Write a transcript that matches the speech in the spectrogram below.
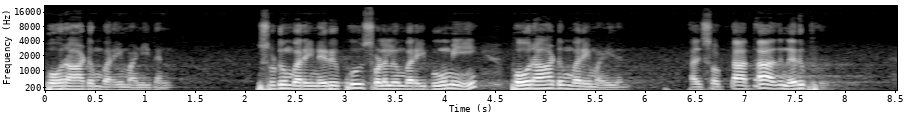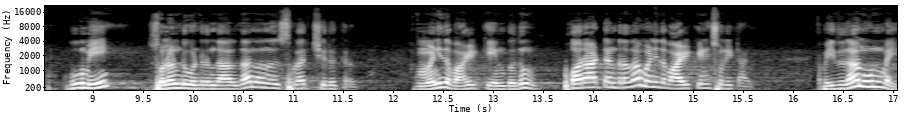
போராடும் வரை மனிதன். சுடும் வரை நெருப்பு சுழலும் வரை பூமி போராடும் வரை மனிதன். அது சொட்டாதான் அது நெருப்பு. பூமி சுழண்டு கொண்டிருந்தால்தான் அந்த சுழற்சி இருக்கிறது. மனித வாழ்க்கை என்பதும் போராட்டன்றதான் மனித வாழ்க்கைன்னு சொல்லிட்டாங்க. அப்போ இதுதான் உண்மை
